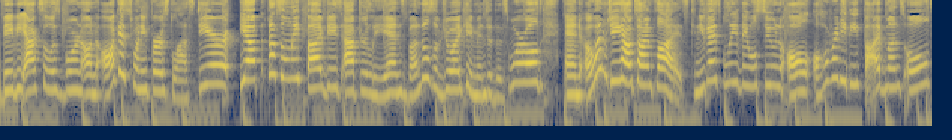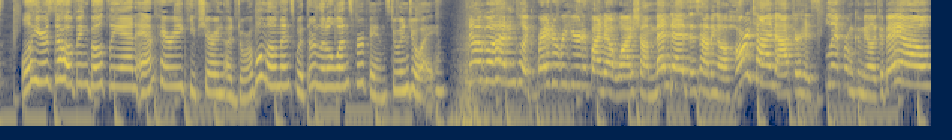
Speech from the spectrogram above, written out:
Baby Axel was born on August 21st last year. Yep, that's only five days after Leigh-Anne's Bundles of Joy came into this world, and OMG how time flies. Can you guys believe they will soon all already be five months old? Well, here's to hoping both Leigh-Anne and Perrie keep sharing adorable moments with their little ones for fans to enjoy. Now go ahead and click right over here to find out why Shawn Mendes is having a hard time after his split from Camila Cabello.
